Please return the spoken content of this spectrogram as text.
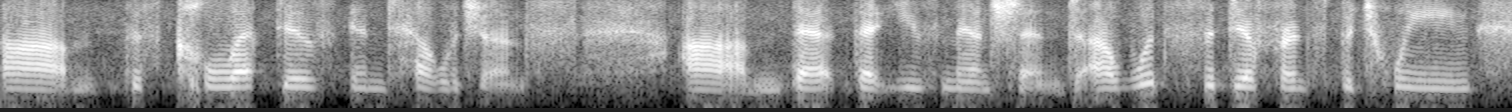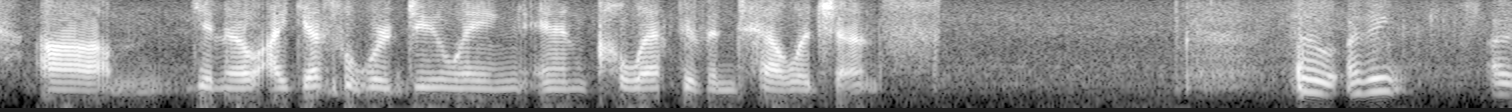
um, this collective intelligence um, that that you've mentioned. Uh, what's the difference between, um, you know, I guess what we're doing and collective intelligence? So I think I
